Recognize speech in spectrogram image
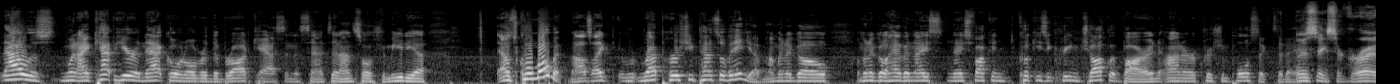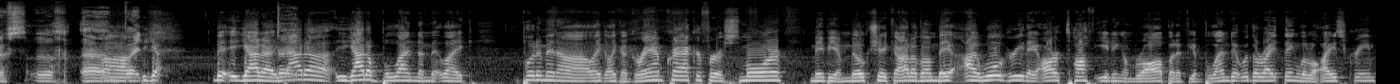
that was when I kept hearing that going over the broadcast in a sense and on social media. That was a cool moment. I was like, rep Hershey, Pennsylvania. I'm gonna go. I'm gonna go have a nice, nice fucking cookies and cream chocolate bar in honor of Christian Pulisic today. those things are gross. Ugh. Um, Uh, but you, got, you gotta, the- you gotta, you gotta blend them. Like, put them in a like like a graham cracker for a s'more. Maybe a milkshake out of them. They, I will agree, they are tough eating them raw. But if you blend it with the right thing, little ice cream,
